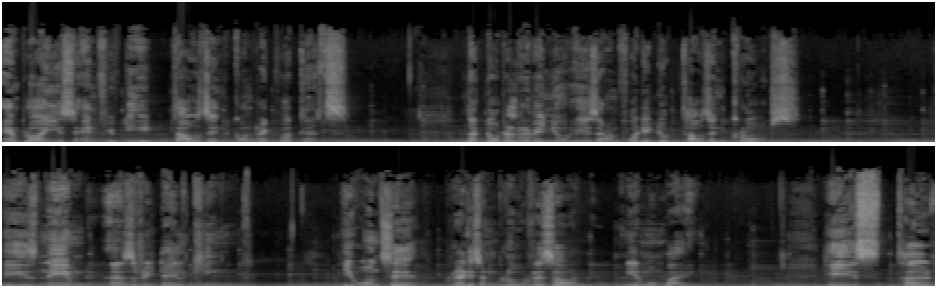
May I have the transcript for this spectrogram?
employees and 58,000 contract workers. The total revenue is around 42,000 crores. He is named as Retail King. He owns a Radisson Blu resort near Mumbai. He is third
